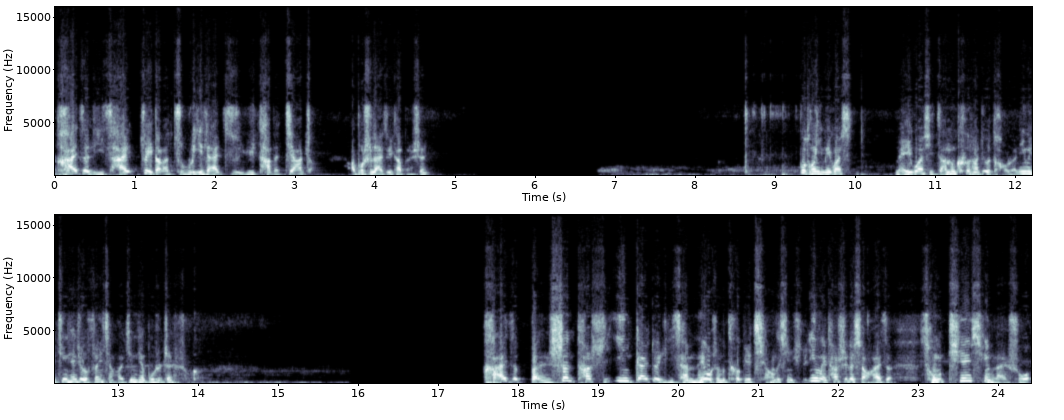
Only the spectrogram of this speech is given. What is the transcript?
孩子理财最大的阻力来自于他的家长，而不是来自于他本身。不同意没关系，没关系，咱们课上就是讨论，因为今天就是分享课，今天不是正式授课。孩子本身他是应该对理财没有什么特别强的兴趣的，因为他是个小孩子，从天性来说，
